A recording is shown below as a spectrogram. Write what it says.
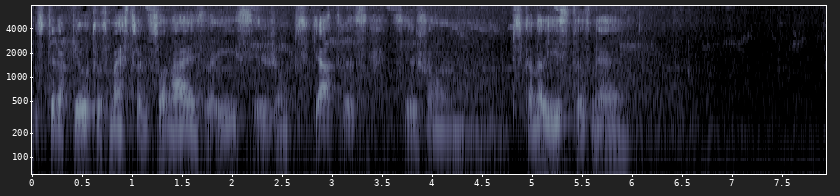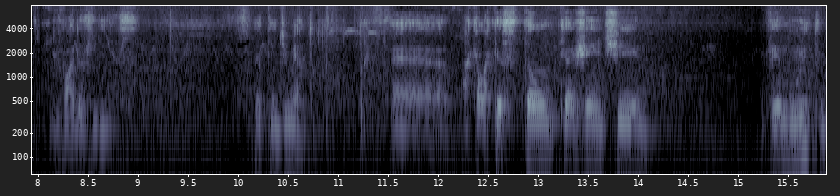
dos terapeutas mais tradicionais, aí, sejam psiquiatras, sejam psicanalistas, né? De várias linhas de atendimento. É, aquela questão que a gente vê muito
